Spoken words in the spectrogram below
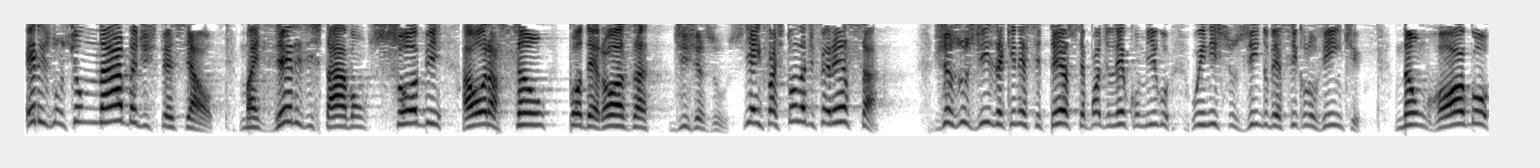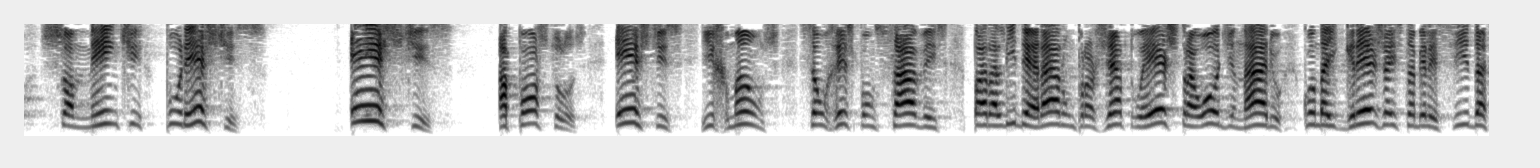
Eles não tinham nada de especial, mas eles estavam sob a oração poderosa de Jesus. E aí faz toda a diferença. Jesus diz aqui nesse texto, você pode ler comigo o iníciozinho do versículo 20: Não rogo somente por estes, estes apóstolos, estes irmãos, são responsáveis para liderar um projeto extraordinário quando a igreja é estabelecida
